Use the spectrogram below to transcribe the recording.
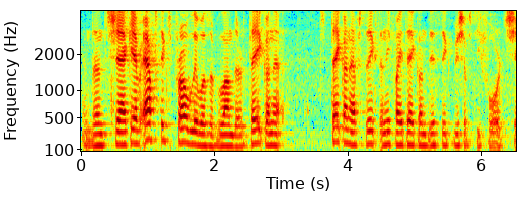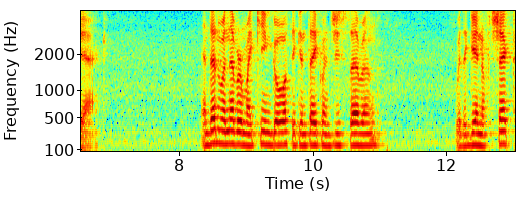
And then check. If f6 probably was a blunder. Take on it. Take on f6, and if I take on d6, bishop c4, check. And then whenever my king goes, he can take on g7, with a gain of check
